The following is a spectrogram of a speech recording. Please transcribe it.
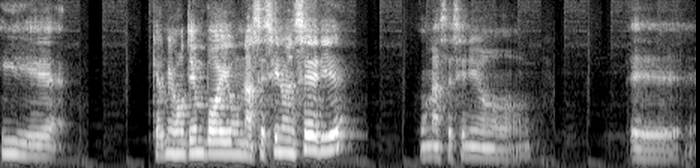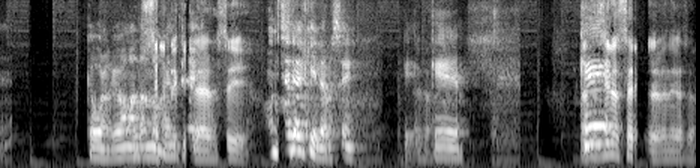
Y eh, que al mismo tiempo hay un asesino en serie, un asesino eh, que bueno, que va Un matando serial gente. killer, sí. Un serial killer, sí. Que, que, Un que- asesino serial vendría a ser.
